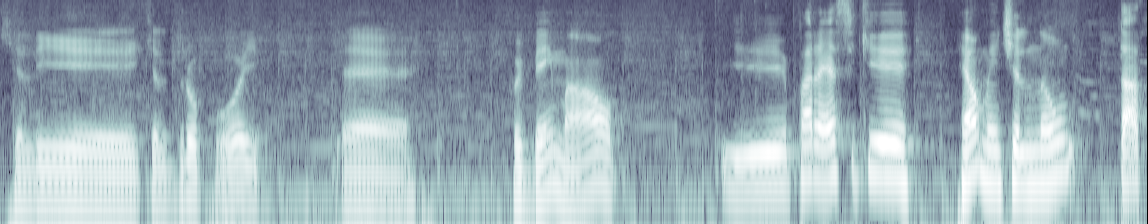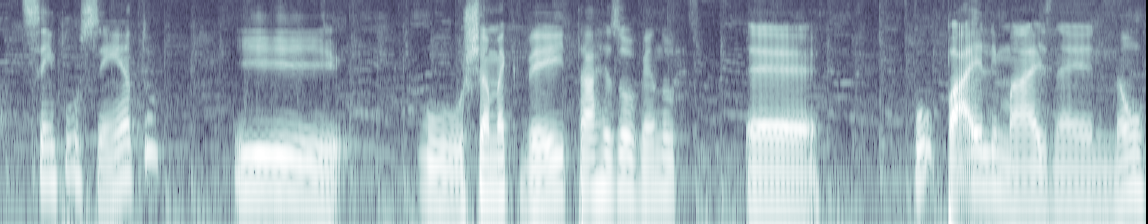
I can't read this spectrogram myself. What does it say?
que ele, que ele dropou e. É, foi bem mal E parece que realmente ele não tá 100% e o Sean McVay tá resolvendo é, poupar ele mais, né? Não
